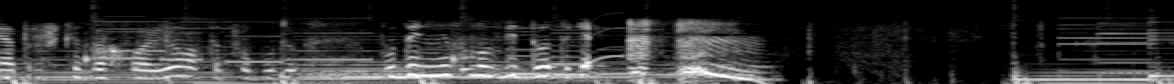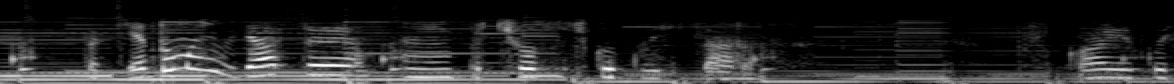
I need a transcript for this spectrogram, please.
я трошки захворіла, так що буду. Буде нісно відео так, я думаю взяти причосочку якусь зараз. Шукаю якусь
